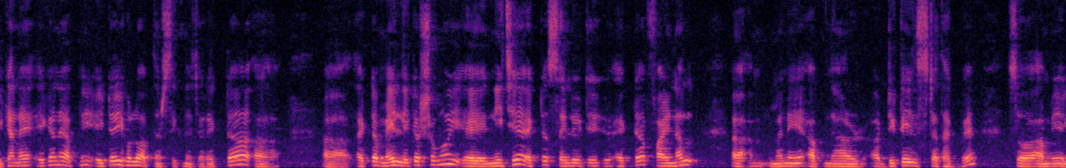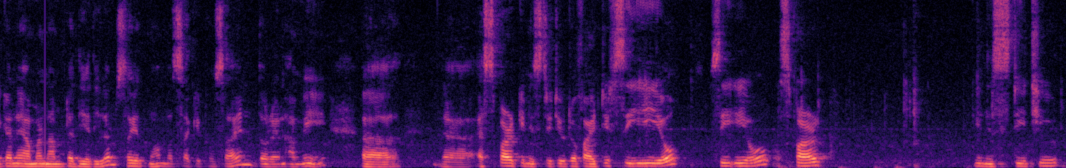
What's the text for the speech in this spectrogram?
এখানে এখানে আপনি এটাই হলো আপনার সিগনেচার। একটা একটা মেইল লিখার সময় নিচে একটা সেলুটি একটা ফাইনাল মানে আপনার ডিটেইলসটা থাকবে। সো আমি এখানে আমার নামটা দিয়ে দিলাম সৈয়দ মোহাম্মদ সাকিব হোসাইন। ধরেন আমি Spark Institute of IT CEO, CEO Spark Institute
